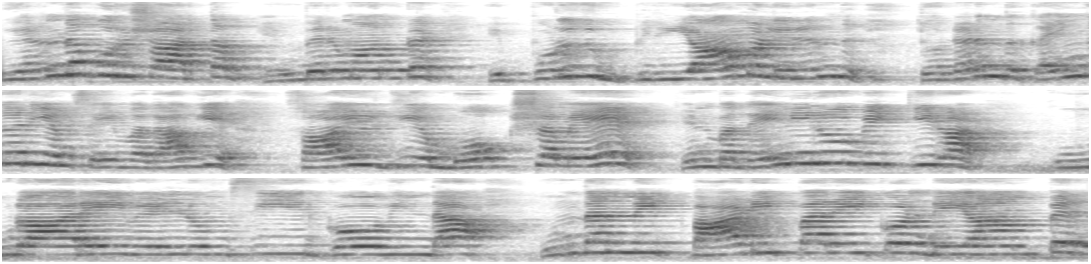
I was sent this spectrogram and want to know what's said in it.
உயர்ந்த புருஷார்த்தம் எம்பெருமானுடன் எப்பொழுதும் பிரியாமல் இருந்து தொடர்ந்து கைங்கரியம் செய்வதாகிய சாயுஜ்ய மோக்ஷமே என்பதை நிரூபிக்கிறார். கூடாரை வெல்லும் சீர் கோவிந்தா உந்தன்னை பாடி பறை கொண்டு யாம் பெரு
